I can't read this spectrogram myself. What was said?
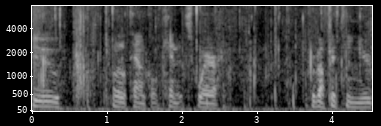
to a little town called Kennett Square for about 15 years.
